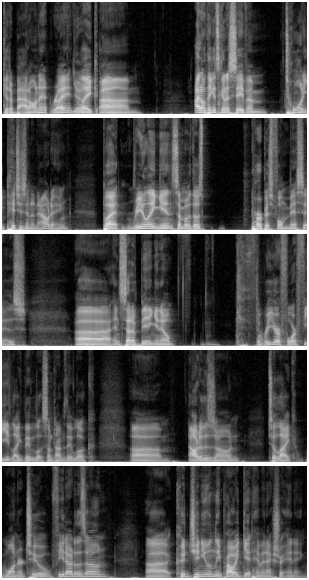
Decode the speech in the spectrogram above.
get a bat on it, right? Yeah. Like, um, I don't think it's going to save him 20 pitches in an outing, but reeling in some of those purposeful misses uh, instead of being, you know, three or four feet like they look. Sometimes they look um, out of the zone to like one or two feet out of the zone uh, could genuinely probably get him an extra inning.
